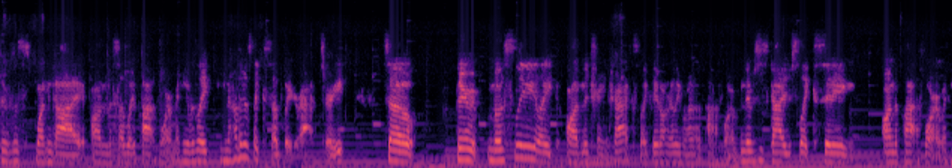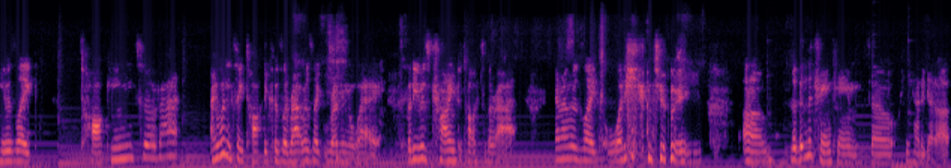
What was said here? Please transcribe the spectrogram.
There was this one guy on the subway platform, and he was like, you know how there's like subway rats, right? So they're mostly like on the train tracks, like they don't really run on the platform. And there was this guy just like sitting on the platform, and he was like talking to a rat. I wouldn't say talking because the rat was like running away, but he was trying to talk to the rat. And I was like, what are you doing? Um, but then the train came, so he had to get up.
